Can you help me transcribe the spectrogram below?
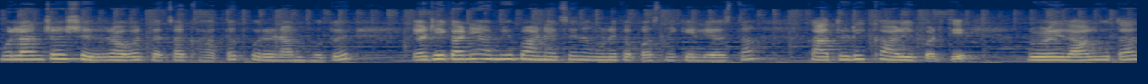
मुलांच्या शरीरावर त्याचा घातक परिणाम होतोय. या ठिकाणी आम्ही पाण्याचे नमुने तपासणी केली असता कातडी काळी पडते डोळे लाल होतात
